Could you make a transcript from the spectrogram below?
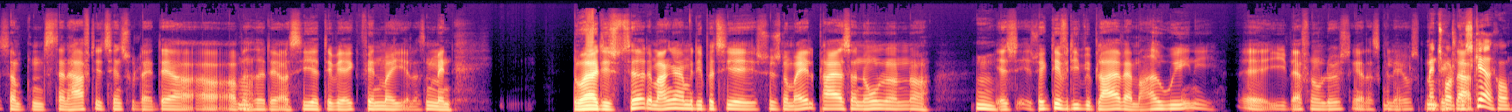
som den standhaftige tændsoldat der og, og, hvad Nej. hedder det, og sige, at det vil jeg ikke finde mig i. Eller sådan. Men nu har jeg diskuteret det mange gange med de partier. Jeg synes normalt plejer så nogenlunde, og Mm. jeg, jeg synes ikke, det er fordi, vi plejer at være meget uenige øh, i, hvad for nogle løsninger, der skal laves. Men det tror er du, det sker, Kåre?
